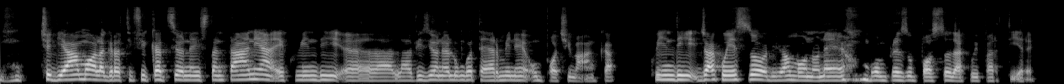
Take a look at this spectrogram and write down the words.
cediamo alla gratificazione istantanea e quindi eh, la visione a lungo termine un po' ci manca. Quindi già questo diciamo non è un buon presupposto da cui partire.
